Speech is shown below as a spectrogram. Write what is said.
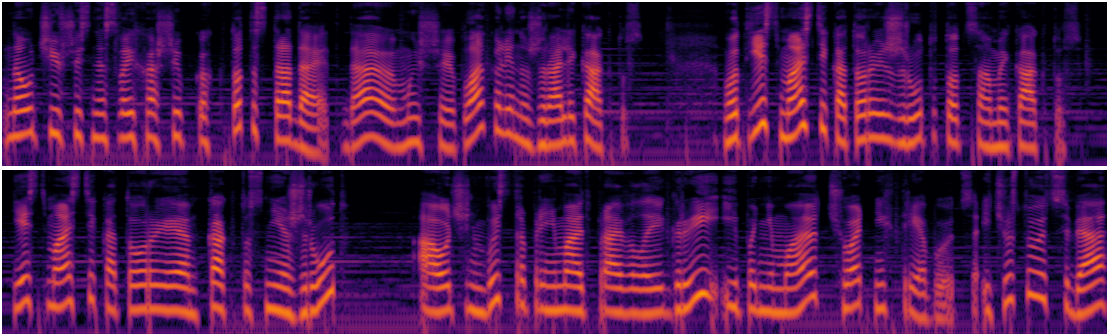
научившись на своих ошибках, кто-то страдает, да, мыши плакали, но жрали кактус. Вот есть масти, которые жрут тот самый кактус. Есть масти, которые кактус не жрут, а очень быстро принимают правила игры и понимают, что от них требуется. И чувствуют себя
